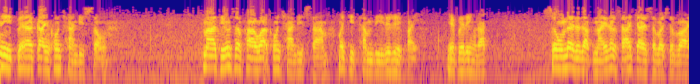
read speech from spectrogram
นี่เป็นอาการของฌานที่สอง มาถึงสภาวะของฌานที่สามเมื่อจิตทำดีเรื่อยๆไปอย่าไปเร่งรัดทรงได้ระดับไหนรักษาใจสบาย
